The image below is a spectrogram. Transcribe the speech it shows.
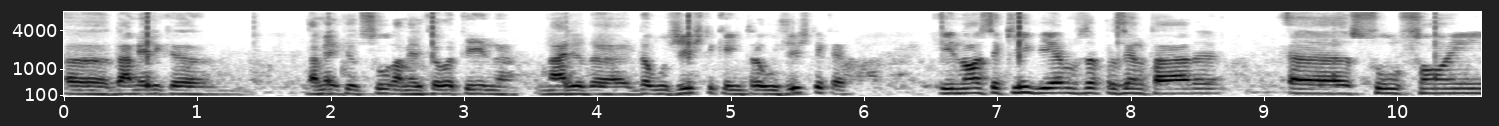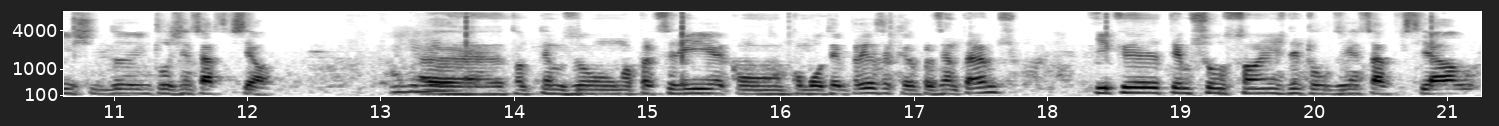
uh, da América da América do Sul, da América Latina, na área da, da logística e intralogística. E nós aqui viemos apresentar uh, soluções de inteligência artificial. Uhum. Uh, então temos uma parceria com, com outra empresa que apresentamos e que temos soluções de inteligência artificial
